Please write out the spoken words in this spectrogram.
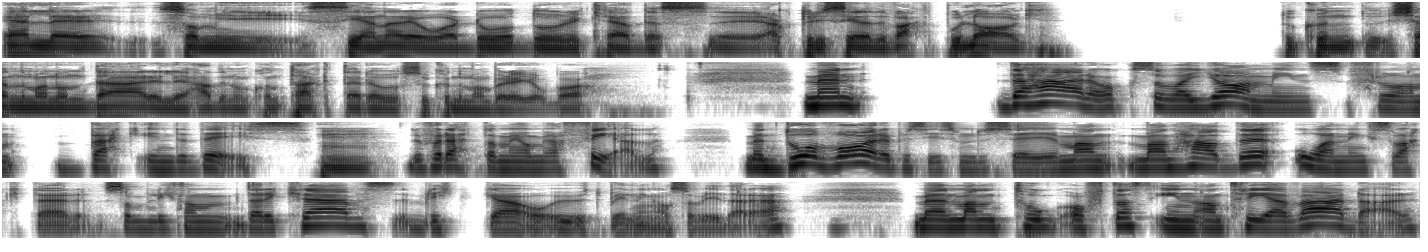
Eller som i senare år då, då det krävdes eh, auktoriserade vaktbolag. Då kunde, kände man någon där eller hade någon kontakt där och så kunde man börja jobba. Men det här är också vad jag minns från back in the days. Mm. Du får rätta mig om jag har fel. Men då var det precis som du säger, man, man hade ordningsvakter som liksom, där det krävs bricka och utbildning och så vidare. Men man tog oftast in entrévärdar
